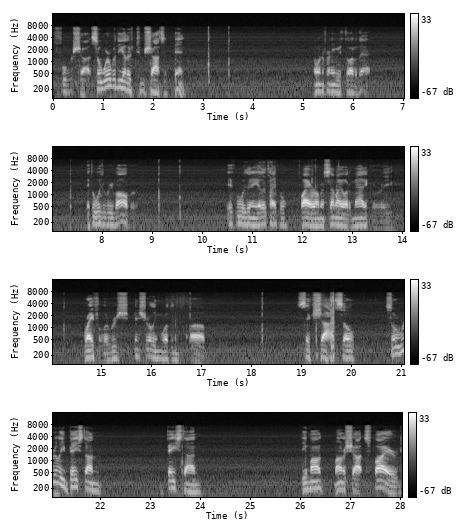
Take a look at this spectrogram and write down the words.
Four shots. So where would the other two shots have been? I wonder if anybody thought of that. If it was a revolver. If it was any other type of firearm, a semi-automatic or a rifle, there would have been surely more than uh, six shots. So, so really, based on based on the amount amount of shots fired,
